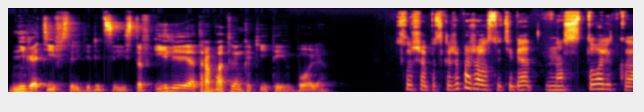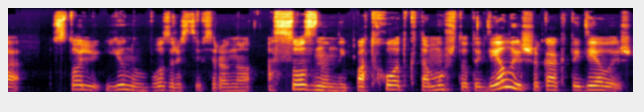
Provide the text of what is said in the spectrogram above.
негатив среди лицеистов или отрабатываем какие-то их боли. Слушай, а подскажи, пожалуйста, у тебя настолько столь юном возрасте все равно осознанный подход к тому, что ты делаешь и как ты делаешь.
